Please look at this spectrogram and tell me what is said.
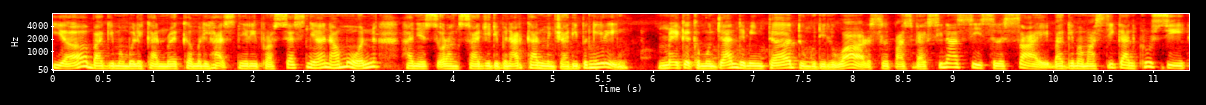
Ia bagi membolehkan mereka melihat sendiri prosesnya namun hanya seorang sahaja dibenarkan menjadi pengiring. Mereka kemudian diminta tunggu di luar selepas vaksinasi selesai bagi memastikan kerusi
